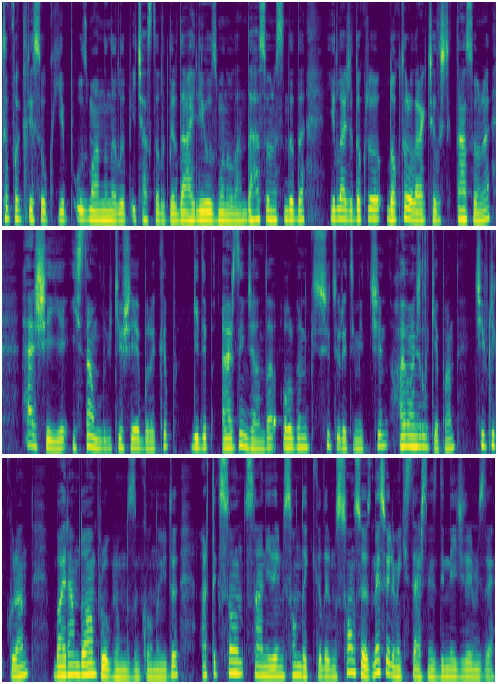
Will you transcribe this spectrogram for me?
tıp fakültesi okuyup uzmanlığını alıp iç hastalıkları dahiliye uzmanı olan daha sonrasında da yıllarca doktor, doktor olarak çalıştıktan sonra her şeyi İstanbul'u bir köşeye bırakıp gidip Erzincan'da organik süt üretimi için hayvancılık yapan, çiftlik kuran Bayram Doğan programımızın konuydu. Artık son saniyelerimiz, son dakikalarımız, son söz ne söylemek istersiniz dinleyicilerimize?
